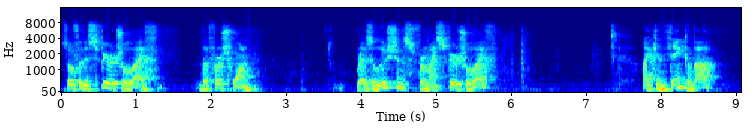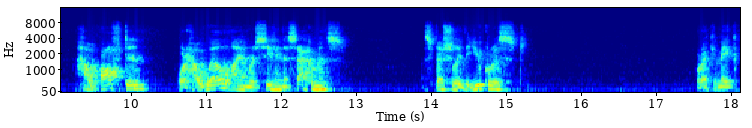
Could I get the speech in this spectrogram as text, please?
So, for the spiritual life, the first one resolutions for my spiritual life. I can think about how often or how well I am receiving the sacraments, especially the Eucharist, or I can make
